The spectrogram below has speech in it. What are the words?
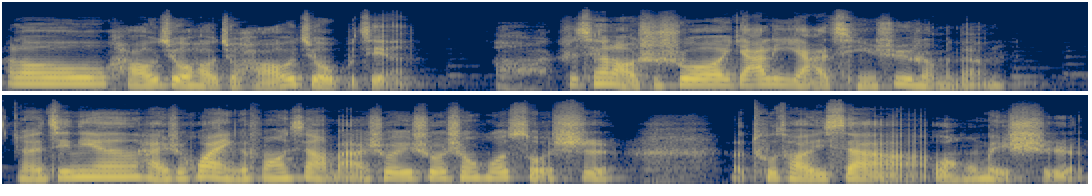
Hello，好久好久好久不见啊！之前老是说压力呀、情绪什么的，呃，今天还是换一个方向吧，说一说生活琐事，呃，吐槽一下网红美食、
